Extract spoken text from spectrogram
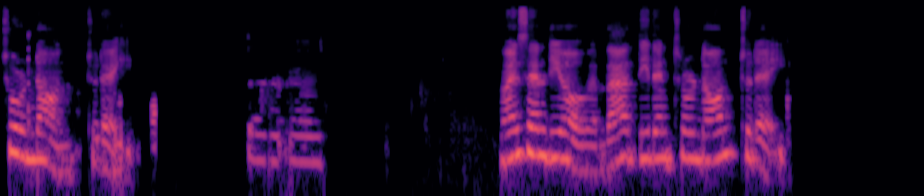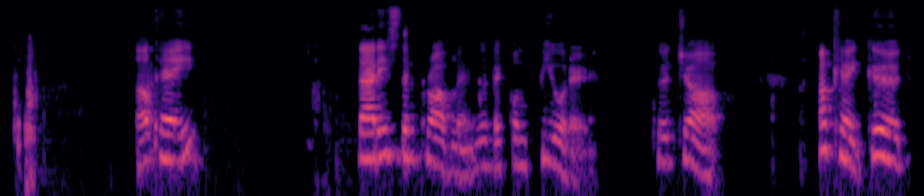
turn on today. Um, No encendió, ¿verdad? Didn't turn on today. Okay. That is the problem with the computer. Good job. Okay, good.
